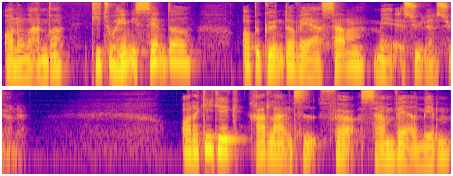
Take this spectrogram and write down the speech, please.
og nogle andre, de tog hen i centret og begyndte at være sammen med asylansøgerne. Og der gik ikke ret lang tid, før samværet med dem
